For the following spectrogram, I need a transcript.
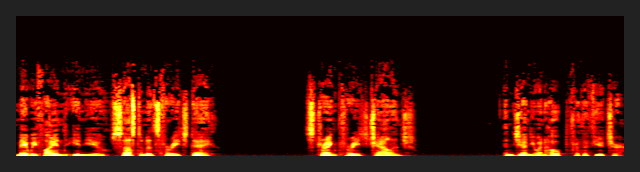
May we find in you sustenance for each day, strength for each challenge, and genuine hope for the future.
